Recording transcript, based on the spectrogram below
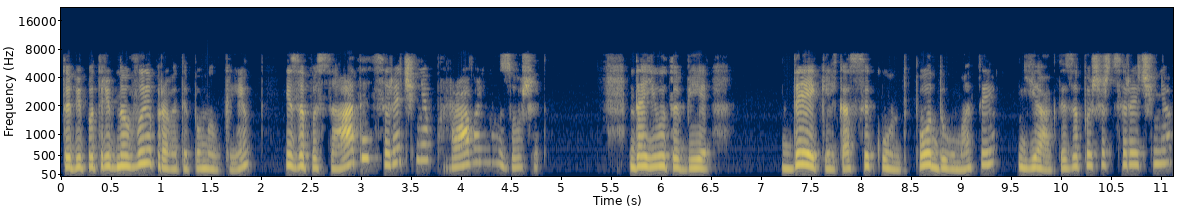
Тобі потрібно виправити помилки і записати це речення правильно в зошит. Даю тобі декілька секунд подумати, як ти запишеш це речення.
